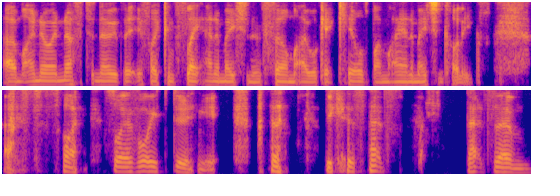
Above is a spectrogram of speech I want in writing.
Um, I know enough to know that if I conflate animation and film, I will get killed by my animation colleagues. Uh, so I so I avoid doing it because that's that's um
